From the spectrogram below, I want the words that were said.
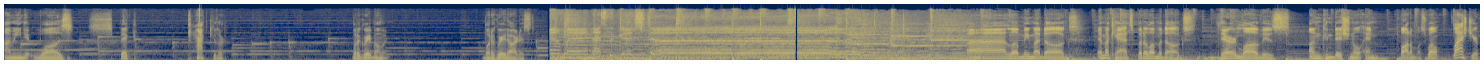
I mean, it was spectacular. What a great moment. What a great artist. Man, that's the good stuff. I love me my dogs and my cats, but I love my dogs. Their love is unconditional and bottomless. Well, last year,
